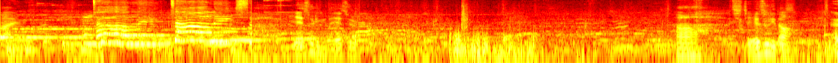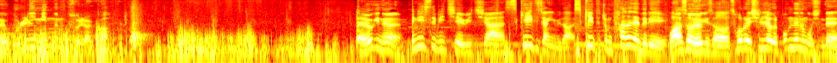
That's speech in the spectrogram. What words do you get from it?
by me. Darling, darling. 예술입니다, 예술. 아, 진짜 예술이다. 울림이 있는 목소리랄까? 자, 여기는 베니스 비치에 위치한 스케이트장입니다. 스케이트 좀 타는 애들이 와서 여기서 서로의 실력을 뽐내는 곳인데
